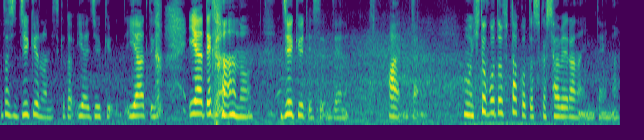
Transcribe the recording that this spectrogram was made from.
私19なんですけどいや19いやってか いやってかあの19ですみたいな。はいみたいな。もう一言二言しか喋らないみたいな。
